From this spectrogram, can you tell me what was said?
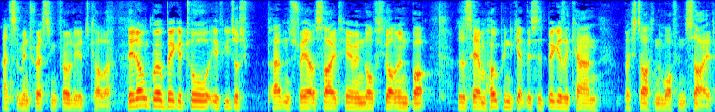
and some interesting foliage colour. They don't grow big at all if you just plant them straight outside here in North Scotland but as I say I'm hoping to get this as big as I can by starting them off inside.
